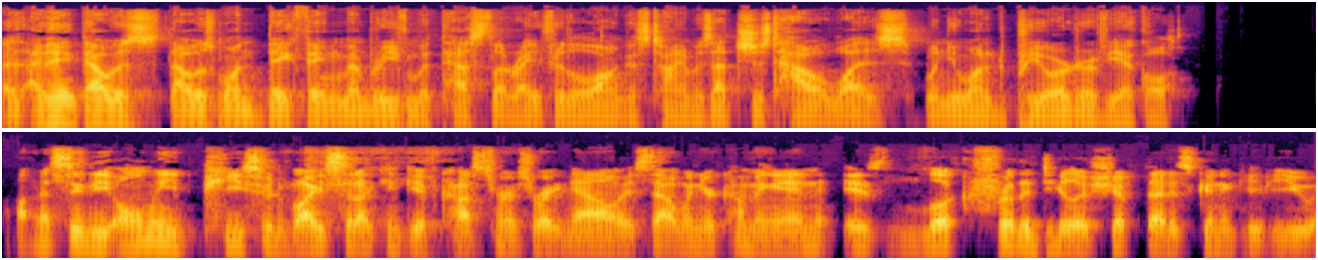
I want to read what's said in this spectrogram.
I think that was that was one big thing. Remember, even with Tesla, right? For the longest time, was that's just how it was when you wanted to pre-order a vehicle. honestly the only piece of advice that i can give customers right now is that when you're coming in is look for the dealership that is going to give you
